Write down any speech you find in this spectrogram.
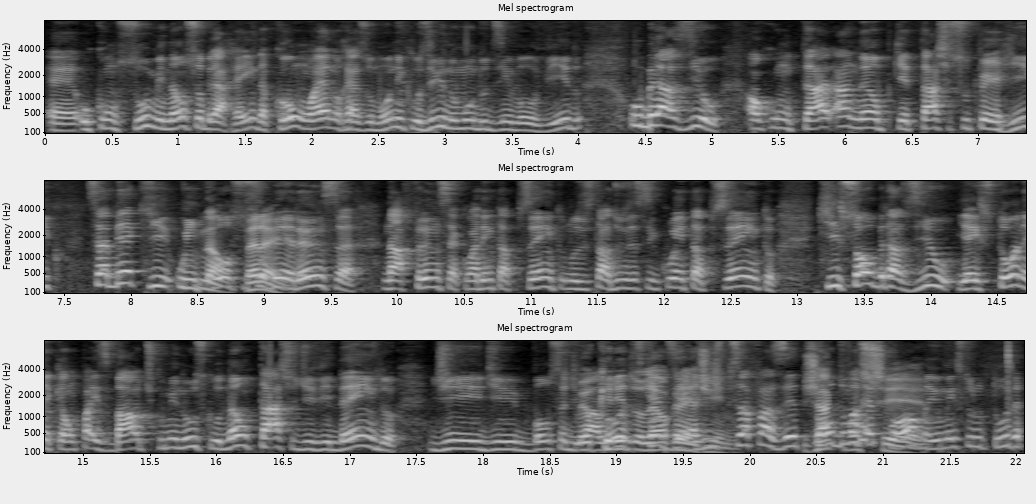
é, o consumo e não sobre a renda, como é no resto do mundo, inclusive no mundo desenvolvido. O Brasil, ao contrário, ah não, porque taxa super rico. Sabia que o imposto peraí. sobre herança na França é 40%, nos Estados Unidos é 50%, que só o Brasil e a Estônia, que é um país báltico minúsculo, não taxa dividendo de, de bolsa de Meu valores. querido Quer Léo dizer, a gente precisa fazer já toda que uma você- reforma e uma estrutura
